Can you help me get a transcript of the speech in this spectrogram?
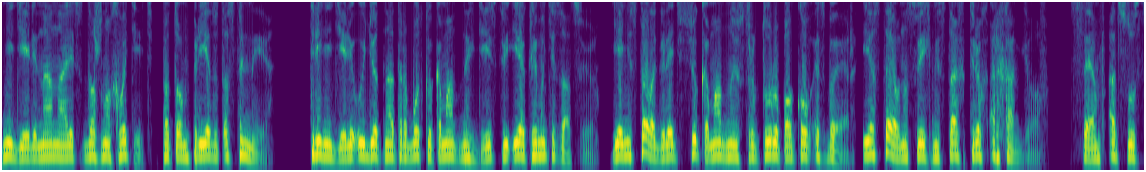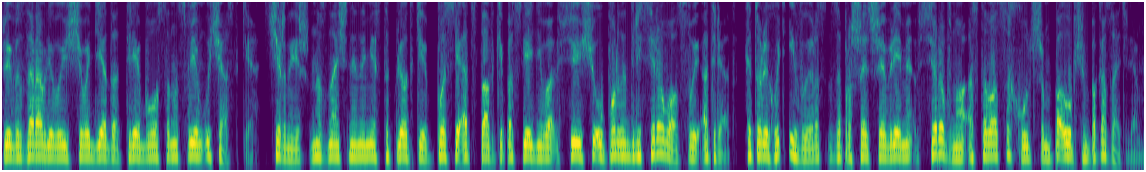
Недели на анализ должно хватить, потом приедут остальные. Три недели уйдет на отработку командных действий и акклиматизацию. Я не стал оголять всю командную структуру полков СБР и оставил на своих местах трех архангелов. Сэм в отсутствии выздоравливающего деда требовался на своем участке. Черныш, назначенный на место плетки после отставки последнего, все еще упорно дрессировал свой отряд, который хоть и вырос за прошедшее время, все равно оставался худшим по общим показателям.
